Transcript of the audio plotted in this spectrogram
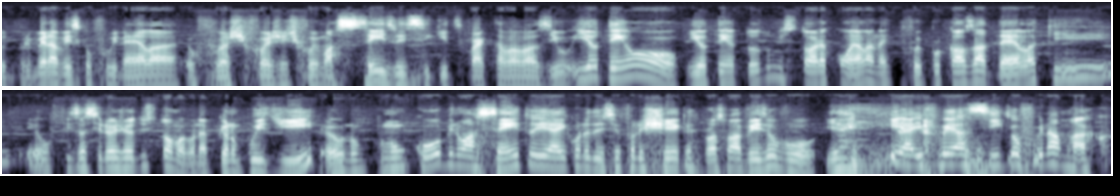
eu- primeira vez que eu fui nela, eu fui- acho que foi, a gente foi umas seis vezes seguidas que o parque tava vazio. E eu tenho, e eu tenho toda uma história com ela, né? Que foi por causa dela que eu fiz a cirurgia do estômago, né? Porque eu não pude ir, eu não, não coube no assento, e aí quando eu desci, eu falei, chega, próxima vez eu vou. E aí, e aí foi, assim que eu fui na Mako.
